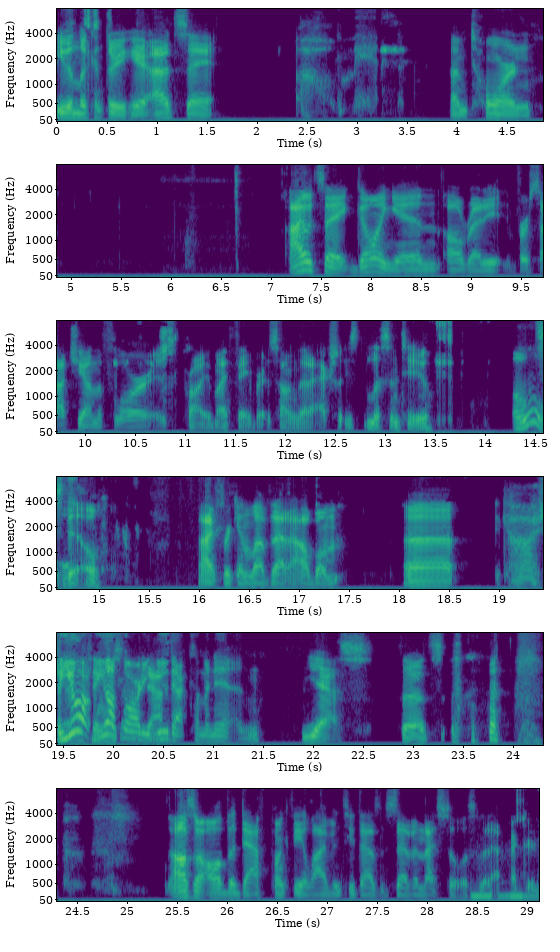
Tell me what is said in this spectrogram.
even looking through here, I would say, oh man, I'm torn. I would say going in already, Versace on the Floor is probably my favorite song that I actually listen to oh, still. I freaking love that album. Uh, gosh, but you everything you also that already Daft- knew that coming in. Yes, so it's also all the Daft Punk "The Alive" in 2007. I still listen to that record.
